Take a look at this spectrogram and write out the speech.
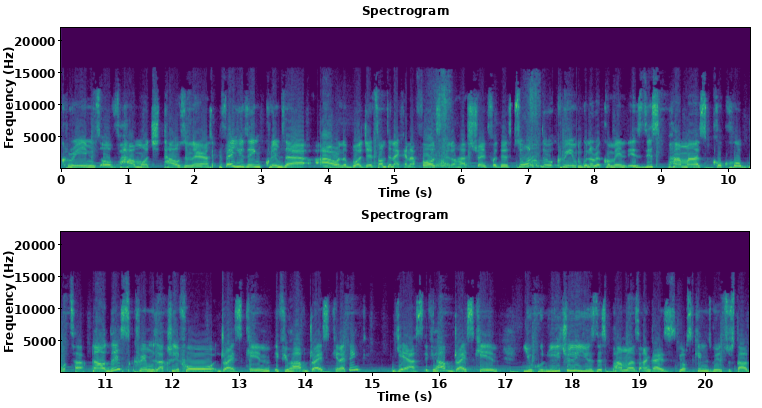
creams of how much thousand naira. I prefer using creams that are on a budget something i can afford. I don't have strength for this. So one of the cream i'm going to recommend is this palmer's cocoa butter. Now this cream is actually for dry skin. If you have dry skin i think yes if you have dry skin you could literally use this palmers and guys your skin is going to start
